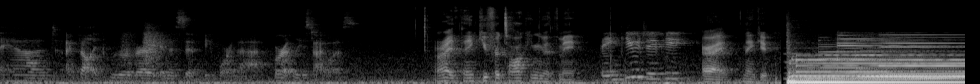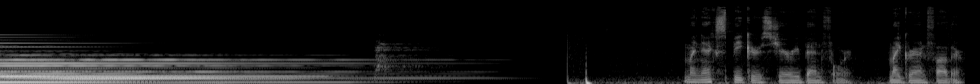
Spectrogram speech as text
and I felt like we were very innocent before that, or at least I was. All right. Thank you for talking with me. Thank you, JP. All right. Thank you. My next speaker is Jerry Benford, my grandfather,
